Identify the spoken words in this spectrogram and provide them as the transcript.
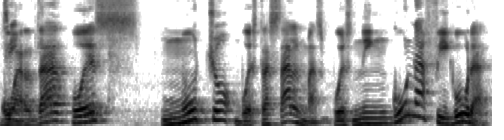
Guardad pues mucho vuestras almas, pues ninguna figura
